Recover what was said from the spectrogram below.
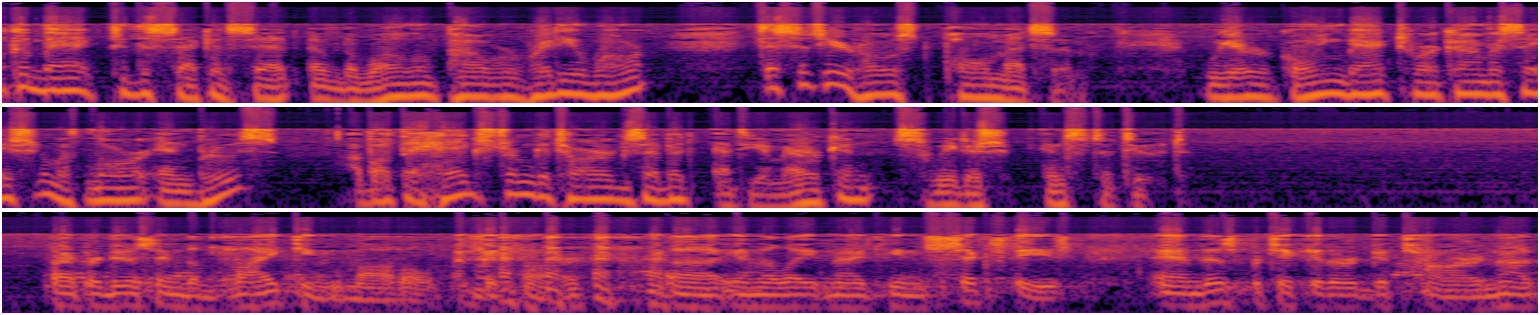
Welcome back to the second set of the Wall of Power Radio Hour. This is your host, Paul Metzen. We are going back to our conversation with Laura and Bruce about the Hagstrom guitar exhibit at the American Swedish Institute. By producing the Viking model guitar uh, in the late 1960s. And this particular guitar, not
